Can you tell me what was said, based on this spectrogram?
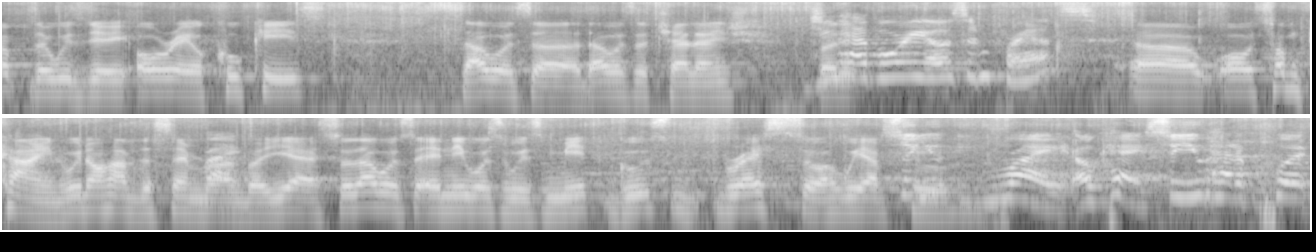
up with the Oreo cookies, that was uh, that was a challenge. Do you But it- have Oreos in France? Uh, well, some kind. We don't have the same brand, Right. but yeah. So that was, and it was with meat, goose breast. So we have So to. you right? Okay, so you had to put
